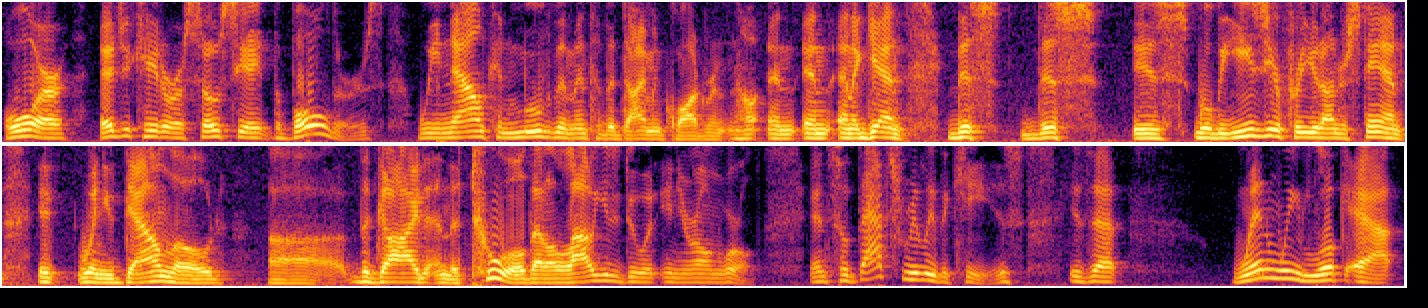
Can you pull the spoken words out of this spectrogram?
or educate or associate the boulders, we now can move them into the diamond quadrant. And, and, and again, this, this is, will be easier for you to understand if, when you download uh, the guide and the tool that allow you to do it in your own world. And so that's really the key is, is that when we look at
